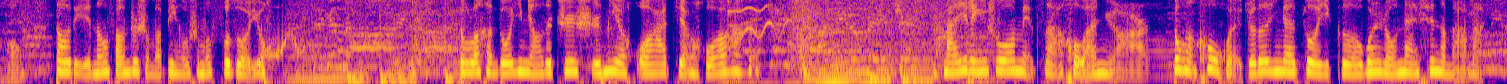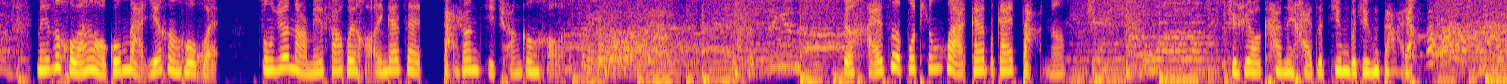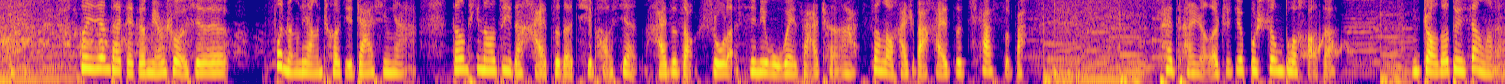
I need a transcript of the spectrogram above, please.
到底能防治什么病，有什么副作用，懂了很多疫苗的知识，灭活啊，减活。啊。马依林说，每次啊吼完女儿都很后悔，觉得应该做一个温柔耐心的妈妈。每次吼完老公吧，也很后悔，总觉得哪儿没发挥好，应该再打上几拳更好了。这孩子不听话，该不该打呢？其实要看那孩子经不经打呀。过几天才改个名儿，说有些负能量，超级扎心啊！刚听到自己的孩子的起跑线，孩子早输了，心里五味杂陈啊！算了，我还是把孩子掐死吧。太残忍了，直接不生多好的。你找到对象了没？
